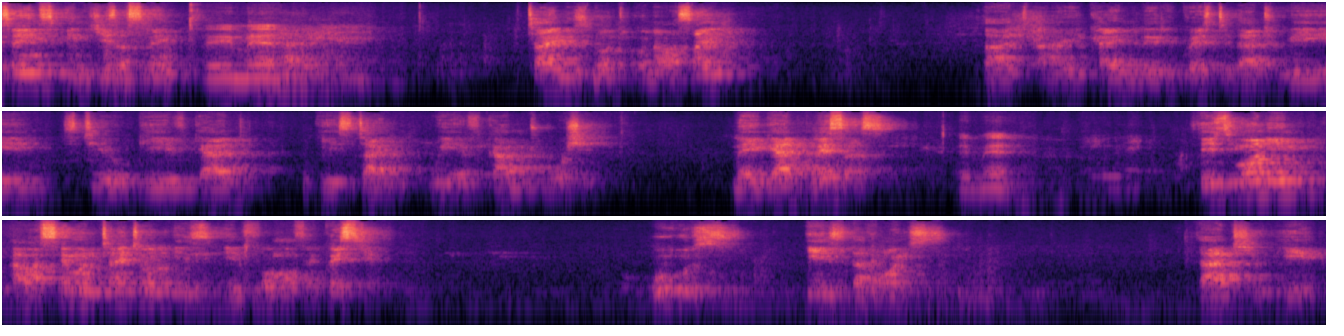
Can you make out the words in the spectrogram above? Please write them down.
saints in Jesus' name. Amen. Time is not on our side, but I kindly request that we still give God his time. We have come to worship. May God bless us. Amen. Amen. This morning, our sermon title is in form of a question. Whose is the voice that you hear?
